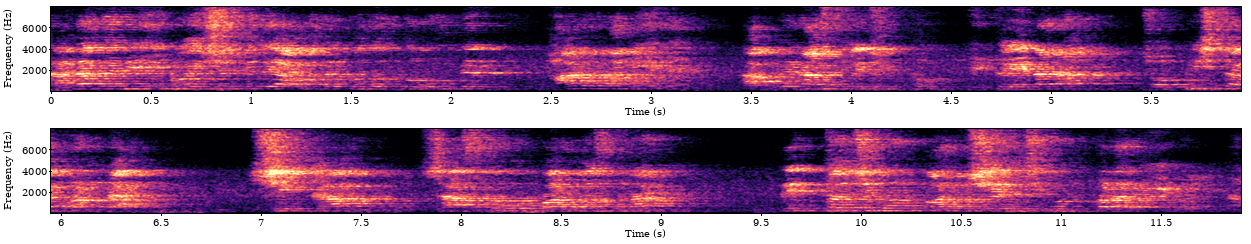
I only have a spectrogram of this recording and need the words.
দাদাগিরি বয়সে যদি আমাদের মতো তরুণদের হার মানিয়ে দেয় আপনি রাষ্ট্রীয় যুক্ত। কিন্তু এনারা চব্বিশটা ঘণ্টা শিক্ষা, স্বাস্থ্য কর্মস্থান নিত্য জীবন, মানুষের জীবন করার একটা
